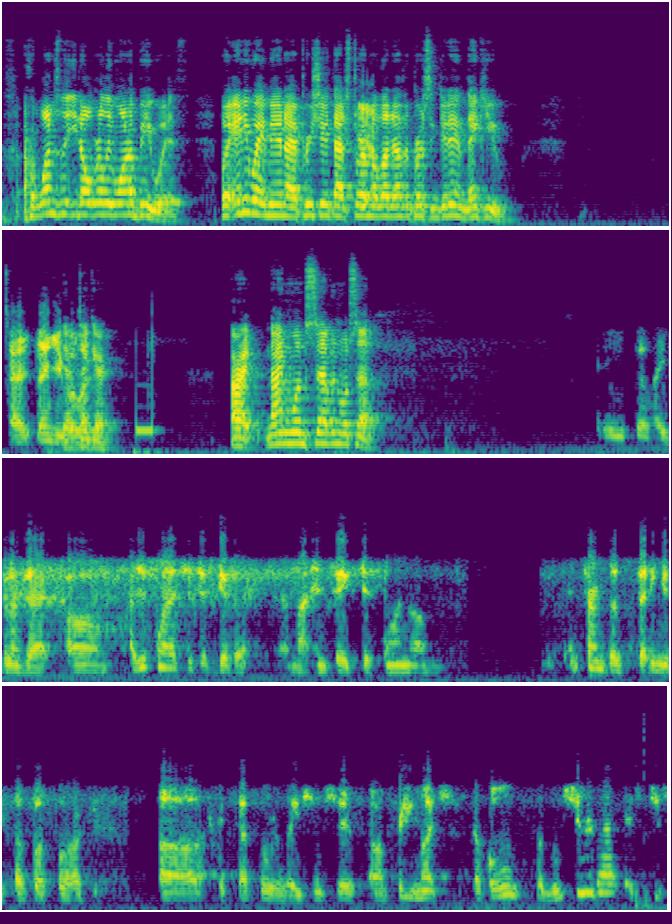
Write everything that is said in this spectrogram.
are ones that you don't really want to be with. But anyway, man, I appreciate that story. Yeah. I'm gonna let another person get in. Thank you. All right, thank you. Yeah, take care. All right, nine one seven. What's up? Hey, what's up? How you doing, Jack? Um, I just wanted to just give a, my intake just on um, in terms of setting yourself up for a successful relationship. Uh, pretty much the whole solution to that is just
